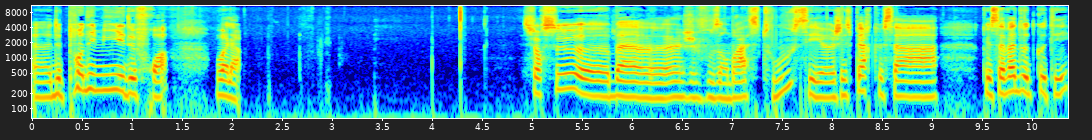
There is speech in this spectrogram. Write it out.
de pandémie et de froid. Voilà. Sur ce, euh, bah, euh, je vous embrasse tous et euh, j'espère que ça, que ça va de votre côté,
